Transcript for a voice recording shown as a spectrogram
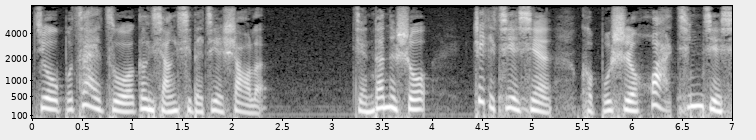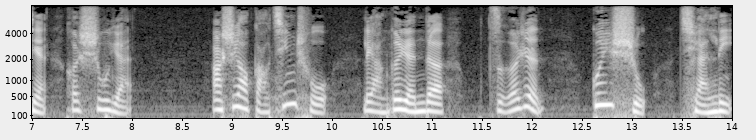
就不再做更详细的介绍了。简单的说，这个界限可不是划清界限和疏远，而是要搞清楚两个人的责任、归属、权利。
